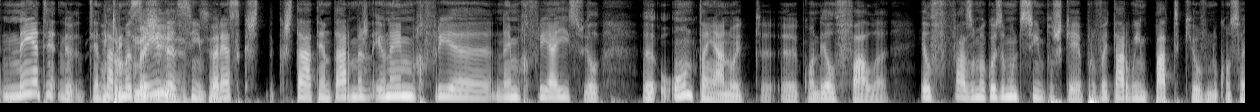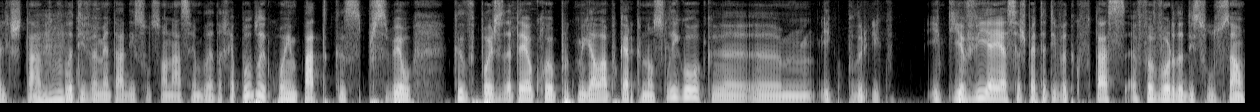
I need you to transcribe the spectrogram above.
nem a te tentar um uma saída, sim, sim, parece que, que, está a tentar, mas eu nem me referia, nem me referia a isso. Ele, uh, ontem à noite, uh, quando ele fala, ele faz uma coisa muito simples, que é aproveitar o empate que houve no Conselho de Estado uhum. relativamente à dissolução na Assembleia da República, o empate que se percebeu que depois até ocorreu porque Miguel Albuquerque não se ligou que, um, e, que poder, e, e, que havia essa expectativa de que votasse a favor da dissolução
